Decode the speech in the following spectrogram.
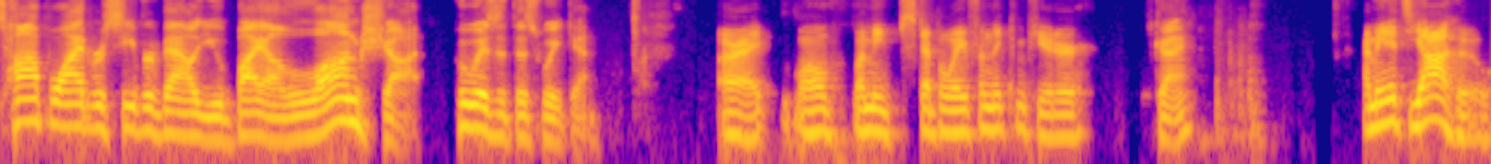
top wide receiver value by a long shot, who is it this weekend? All right. Well, let me step away from the computer. Okay. I mean, it's Yahoo,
